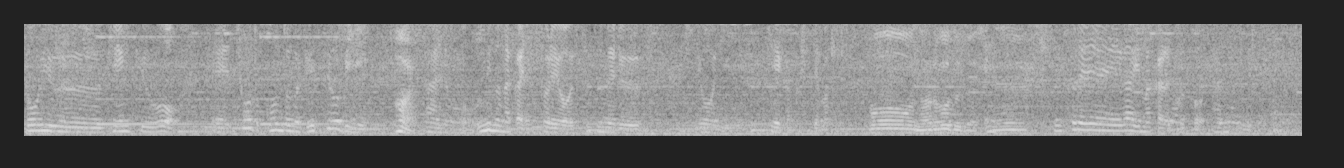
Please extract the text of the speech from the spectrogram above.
そういう研究を、えーちょうど今度の月曜日にはい。あの海の中にそれを沈めるように計画してます。おーなるほどですね。でそれが今からちょっと楽しみですね。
